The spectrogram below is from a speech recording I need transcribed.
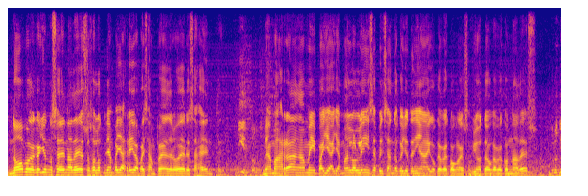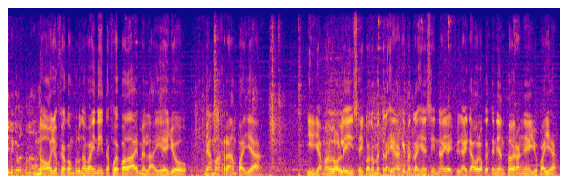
No, porque es yo no sé nada de eso, solo tenían para allá arriba, para San Pedro, era esa gente. ¿Y entonces? Me amarran a mí para allá, llaman los linces pensando que yo tenía algo que ver con eso, yo no tengo que ver con nada de eso. ¿Tú no tienes que ver con nada? de No, yo fui a comprar una vainita, fue para dármela y ellos me amarran para allá y llaman los linces y cuando me trajían aquí me trajían sin nada y al fin y al cabo lo que tenían todo eran ellos para allá.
